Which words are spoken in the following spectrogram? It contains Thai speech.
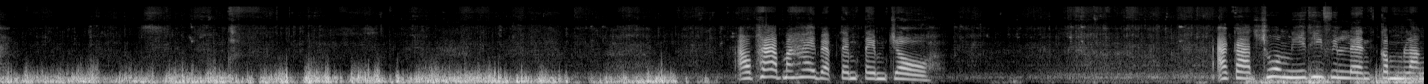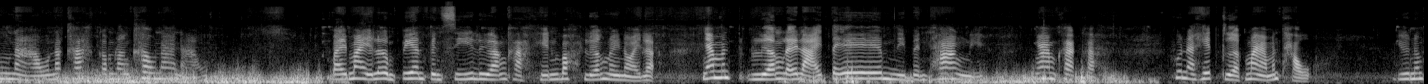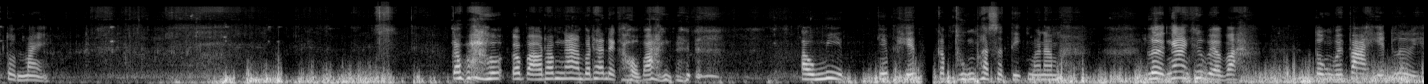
เอาภาพมาให้แบบเต็มเต็มๆจอ อากาศช่วงนี้ที่ฟินแลนด์กำลังหนาวนะคะกำลังเข้าหน้าหนาว ใบไม้เริ่มเปลี่ยนเป็นสีเหลืองค่ะ เห็นบ่เหลืองหน่อยๆละย่ามันเหลืองหลาย ๆ เต็มนี่เป็นทางนี่งามคักค่ะพุ่นน่ะเฮ็ดเกือกมามันเถายืนน้ำต้นไม้กระเป๋ากระเป๋าทำงานประท่านได้เขาบ้าน เอามีดเก็บเห็ดกับถุงพลาสติกมานำเลิกง่ายคือแบบว่า ตรงไปป้าเฮ็ดเลย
